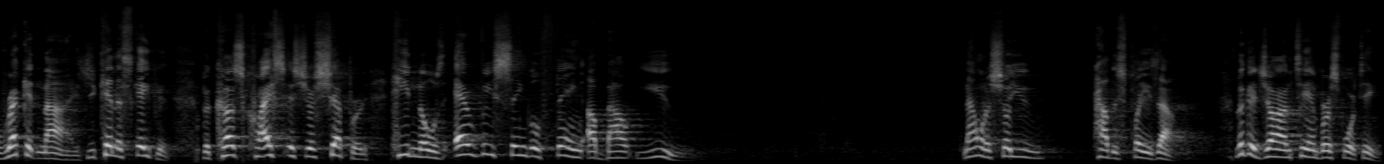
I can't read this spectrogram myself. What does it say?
recognize. You can't escape it. Because Christ is your shepherd, he knows every single thing about you. Now, I want to show you how this plays out. Look at John 10, verse 14.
